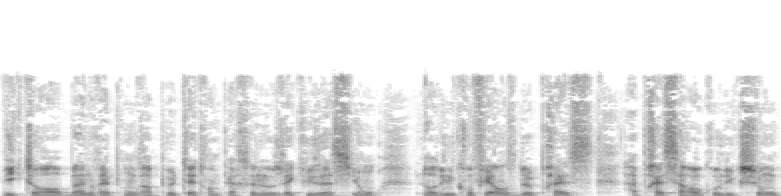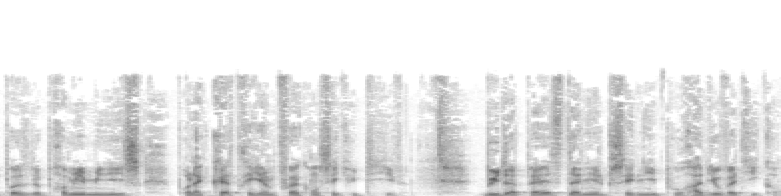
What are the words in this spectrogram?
Viktor Orban répondra peut-être en personne aux accusations lors d'une conférence de presse après sa reconduction au poste de Premier ministre pour la quatrième fois consécutive. Budapest, Daniel Pseni pour Radio Vatican.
